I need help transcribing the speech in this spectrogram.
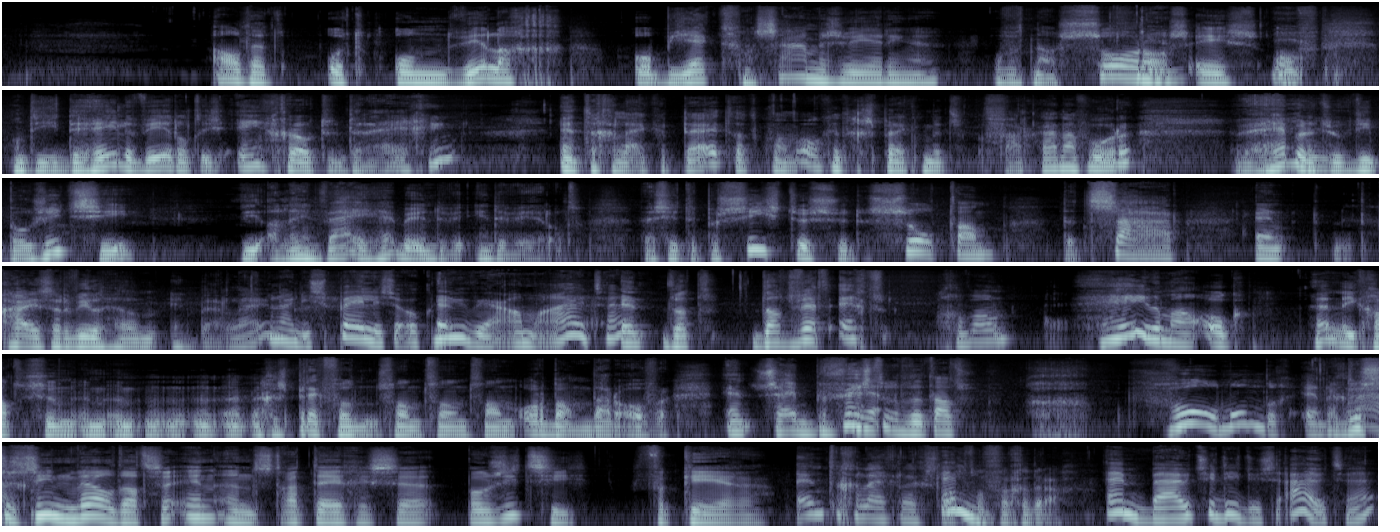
altijd het onwillig object van samenzweringen. Of het nou Soros is. Of, Want die, de hele wereld is één grote dreiging. En tegelijkertijd, dat kwam ook in het gesprek met Varka naar voren. We hebben natuurlijk die positie die alleen wij hebben in de, in de wereld. Wij zitten precies tussen de sultan, de tsaar en keizer Wilhelm in Berlijn. Nou, die spelen ze ook nu weer allemaal uit. Hè? En dat, dat werd echt gewoon helemaal ook. hè, En ik had dus een, een, een, een, gesprek van, van, van, van Orbán daarover. En zij bevestigde dat volmondig en Dus ze zien wel dat ze in een strategische positie verkeren. En tegelijkertijd slachtoffergedrag. En buiten die dus uit. Hè?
